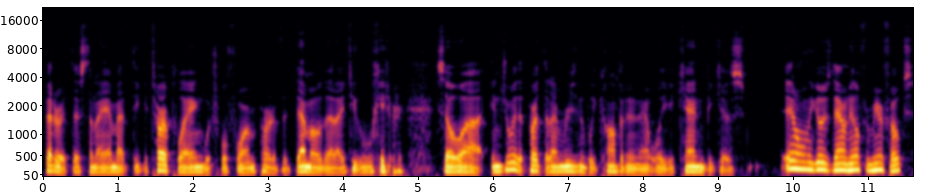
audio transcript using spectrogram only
better at this than I am at the guitar playing, which will form part of the demo that I do later. So uh, enjoy the part that I'm reasonably competent at while you can, because it only goes downhill from here, folks.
